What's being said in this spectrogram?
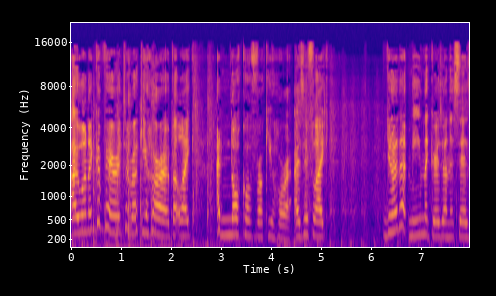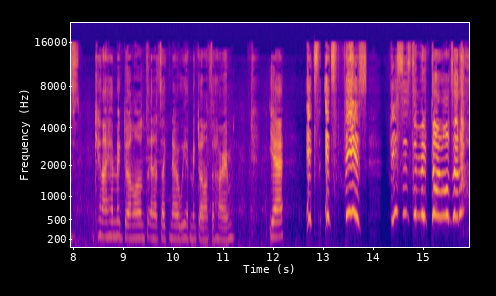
I want to compare it to Rocky Horror, but like a knockoff Rocky Horror, as if like, you know that meme that goes around that says, "Can I have McDonald's?" and it's like, "No, we have McDonald's at home." Yeah, it's it's this. This is the McDonald's at home.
